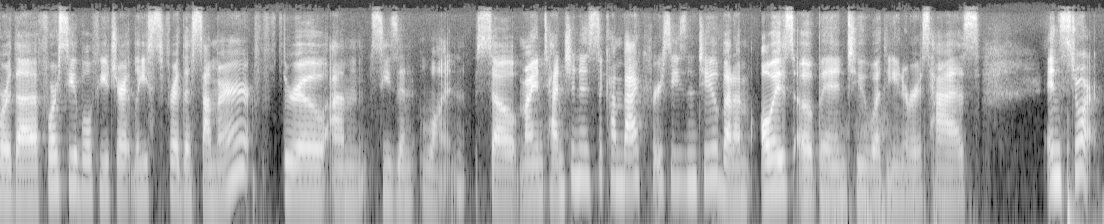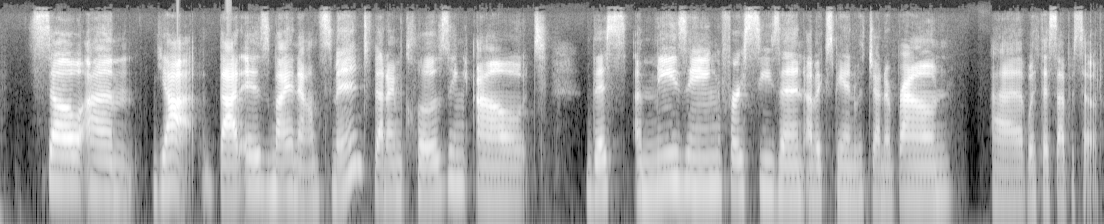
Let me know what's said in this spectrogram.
for the foreseeable future, at least for the summer through um, season one. So, my intention is to come back for season two, but I'm always open to what the universe has in store. So, um, yeah, that is my announcement that I'm closing out this amazing first season of Expand with Jenna Brown uh, with this episode.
